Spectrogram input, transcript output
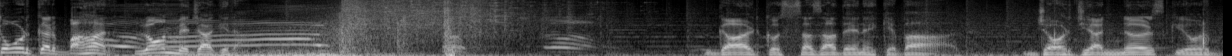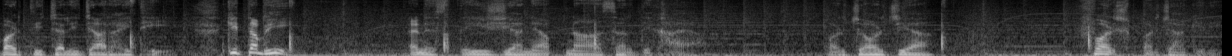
तोड़कर बाहर लॉन में जा गिरा। गार्ड को सजा देने के बाद, जॉर्जिया नर्स की ओर बढ़ती चली जा रही थी कि तभी एनेस्थीसिया ने अपना असर दिखाया और जॉर्जिया फर्श पर जा गिरी।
